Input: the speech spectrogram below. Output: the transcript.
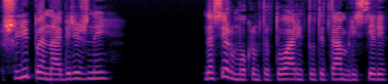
шли по набережной. На сером мокром тротуаре тут и там блестели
